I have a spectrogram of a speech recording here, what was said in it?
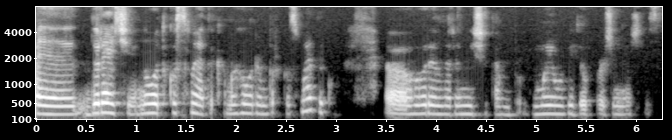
Е, До речі, ну от косметика. Ми говоримо про косметику. е, Говорили раніше там в моєму відео про жіночність.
